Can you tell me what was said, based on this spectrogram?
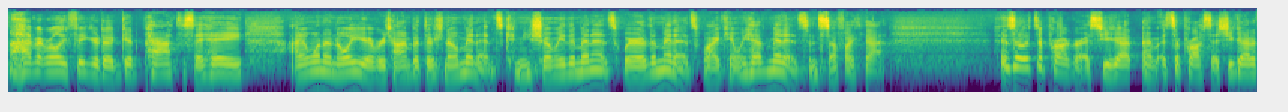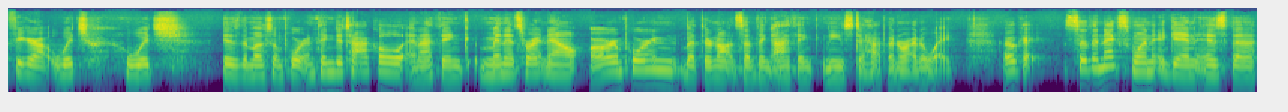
I haven't really figured a good path to say, hey, I don't want to annoy you every time, but there's no minutes. Can you show me the minutes? Where are the minutes? Why can't we have minutes and stuff like that? And so it's a progress. You got um, it's a process. You got to figure out which which is the most important thing to tackle. And I think minutes right now are important, but they're not something I think needs to happen right away. Okay, so the next one again is the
